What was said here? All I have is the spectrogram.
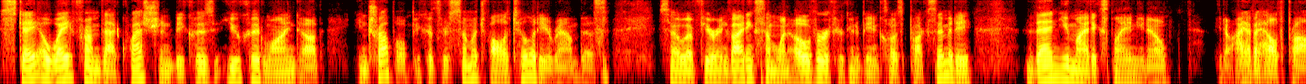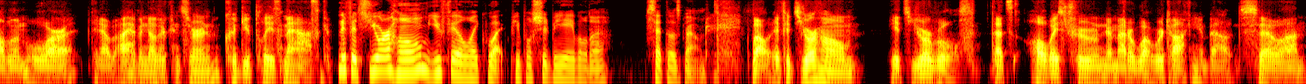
stay away from that question because you could wind up in trouble because there's so much volatility around this. So if you're inviting someone over, if you're going to be in close proximity, then you might explain, you know, you know, I have a health problem or, you know, I have another concern. Could you please mask? If it's your home, you feel like what? People should be able to set those boundaries. Well, if it's your home, it's your rules. That's always true no matter what we're talking about. So, um,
